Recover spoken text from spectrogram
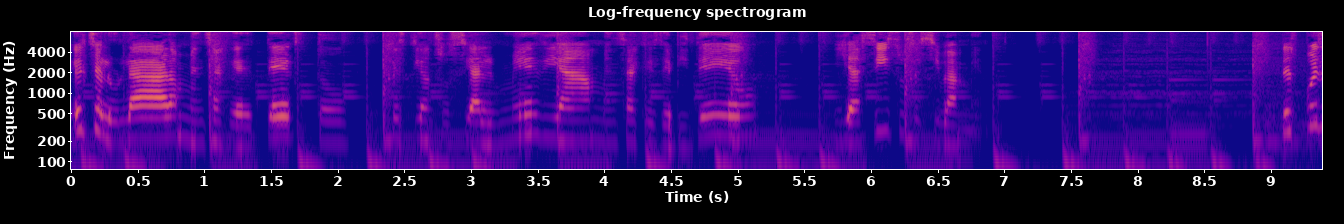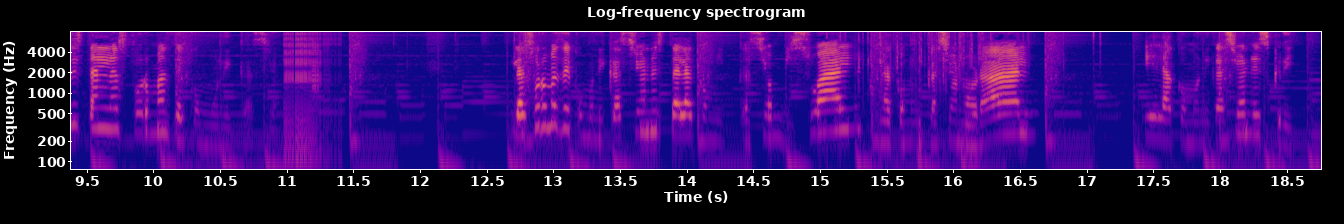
el celular, mensaje de texto, gestión social media, mensajes de video y así sucesivamente. Después están las formas de comunicación. Las formas de comunicación está la comunicación visual, la comunicación oral y la comunicación escrita.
